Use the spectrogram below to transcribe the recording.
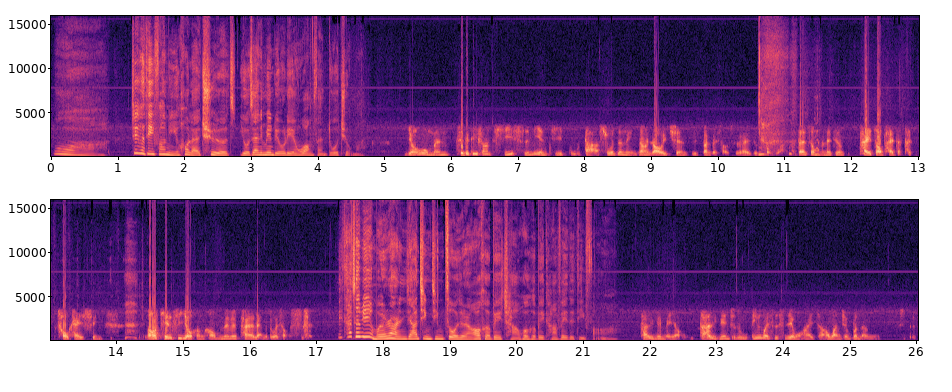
哇，这个地方你后来去了，有在那边流连忘返多久吗？有，我们这个地方其实面积不大，说真的，你这样绕一圈是半个小时，大概就走完了。但是我们那天拍照拍的太超开心，然后天气又很好，我们那边拍了两个多小时。哎，他这边有没有让人家静静坐着，然后喝杯茶或喝杯咖啡的地方啊？它里面没有，它里面就是因为是世界文化遗产，完全不能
